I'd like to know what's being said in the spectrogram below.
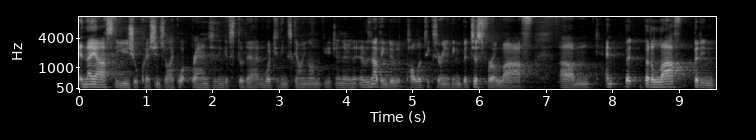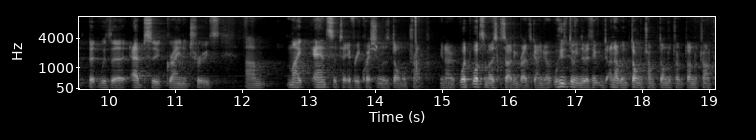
and they asked the usual questions like what brands do you think have stood out and what do you think is going on in the future? And it was nothing to do with politics or anything but just for a laugh. Um, and but but a laugh but in but with an absolute grain of truth. Um, my answer to every question was Donald Trump. You know, what, what's the most exciting brands going on? Who's doing the best thing? I know when Donald Trump, Donald Trump, Donald Trump.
